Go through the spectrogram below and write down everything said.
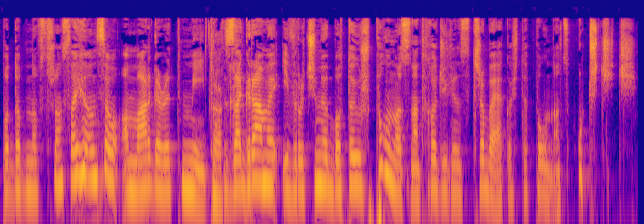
podobno wstrząsającą o Margaret Mead. Tak. Zagramy i wrócimy, bo to już północ nadchodzi, więc trzeba jakoś tę północ uczcić.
